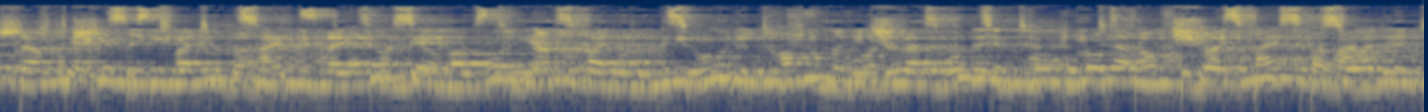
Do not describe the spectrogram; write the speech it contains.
Geschichte existierte bereits, der von der industriellen Revolution getroffen wurde, wurde in Tapete auf dem Asphalt verwandelt,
